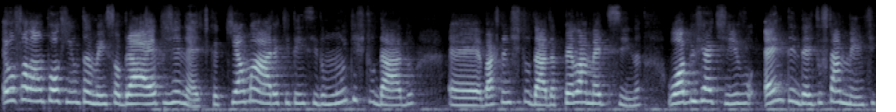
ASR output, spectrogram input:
Eu vou falar um pouquinho também sobre a epigenética, que é uma área que tem sido muito estudado, é, bastante estudada pela medicina. O objetivo é entender justamente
